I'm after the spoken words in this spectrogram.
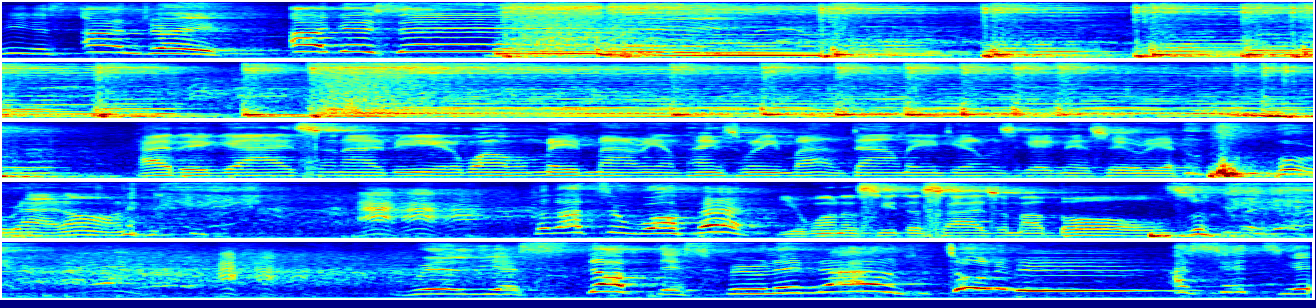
He is Andre Agassi. Hi there, guys. Son I'd be one of them Maid Marion. Thanks for inviting down, ladies and gentlemen, to get in this area. Oh, right on. So that's a whopper. you want to see the size of my balls? Will you stop this fooling round? it's only me. I said to you,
